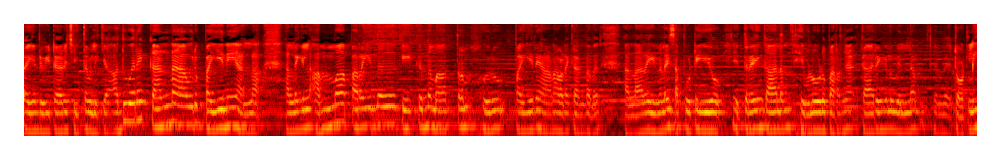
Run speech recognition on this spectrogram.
പയ്യന്റെ വീട്ടുകാർ ചീത്ത വിളിക്കുക. അതുവരെ കണ്ട ആ ഒരു പയ്യനെ അല്ല. അല്ലെങ്കിൽ അമ്മ പറയുന്നത് കേൾക്കുന്ന മാത്രം ഒരു പയ്യനെയാണ് അവിടെ കണ്ടത്. അല്ലാതെ ഇവളെ സപ്പോർട്ട് ചെയ്യുകയോ ഇത്രയും കാലം ഇവളോട് പറഞ്ഞ കാര്യങ്ങളും എല്ലാം ടോട്ടലി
